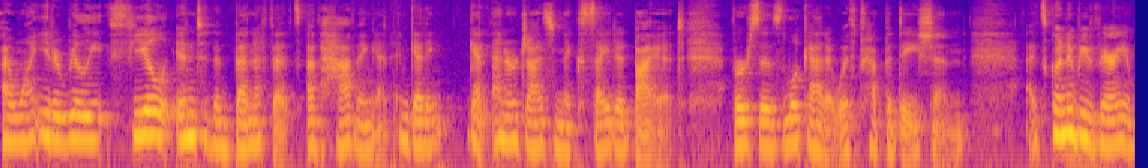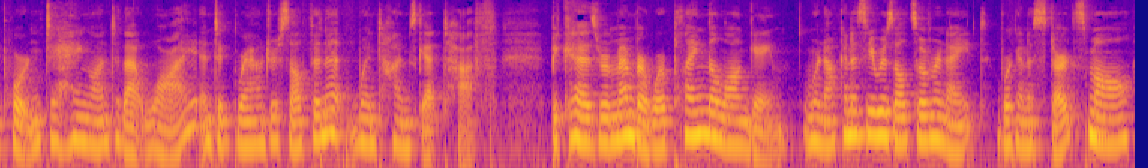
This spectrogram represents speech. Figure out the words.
I want you to really feel into the benefits of having it and getting get energized and excited by it versus look at it with trepidation. It's going to be very important to hang on to that why and to ground yourself in it when times get tough. Because remember, we're playing the long game. We're not going to see results overnight. We're going to start small.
